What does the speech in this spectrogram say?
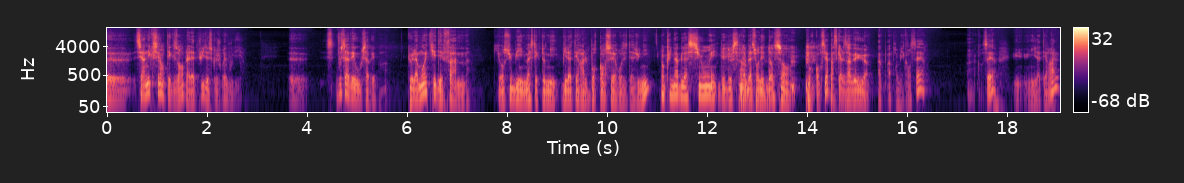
Euh, c'est un excellent exemple à l'appui de ce que je voudrais vous dire. Euh, vous savez ou vous savez pas que la moitié des femmes qui ont subi une mastectomie bilatérale pour cancer aux États-Unis. Donc une ablation des deux seins. Une ablation des deux seins pour cancer, parce qu'elles avaient eu un, premier cancer, un cancer unilatéral,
